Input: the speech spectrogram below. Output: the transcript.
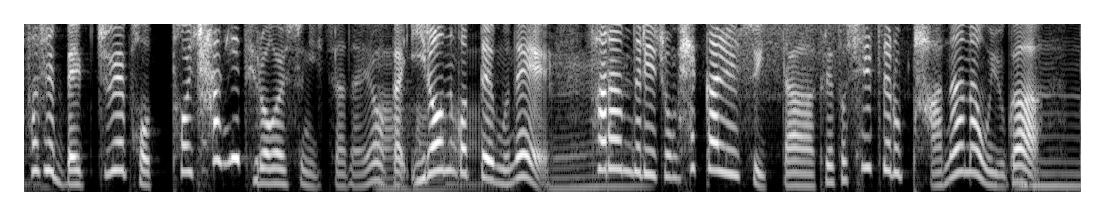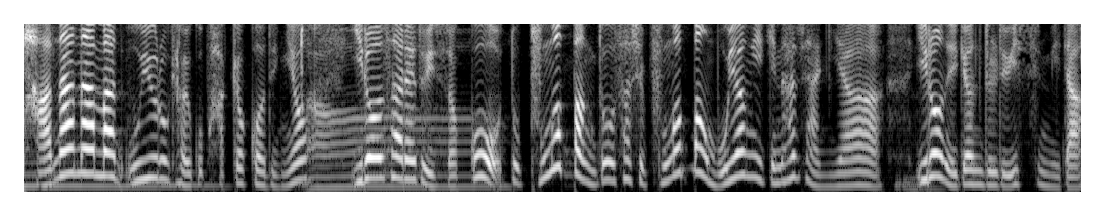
사실 맥주에 버터 향이 들어갈 수는 있잖아요. 그러니까 아하. 이런 것 때문에 음. 사람들이 좀 헷갈릴 수 있다. 그래서 실제로 바나나 우유가 음. 바나나 맛 우유로 결국 바뀌었거든요. 아. 이런 사례도 있었고 또 붕어빵도 사실 붕어빵 모양이긴 하지 않냐 이런 의견들도 있습니다.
